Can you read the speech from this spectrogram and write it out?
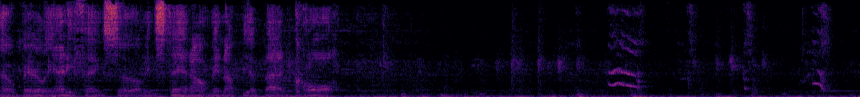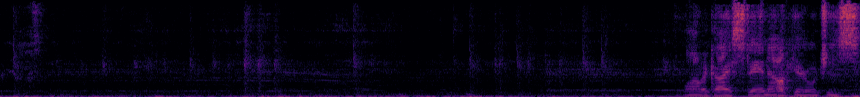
No, barely anything. So, I mean, staying out may not be a bad call. Guys staying out here, which is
